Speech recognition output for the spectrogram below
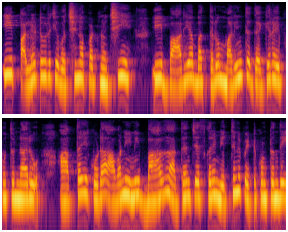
ఈ పల్లెటూరికి వచ్చినప్పటి నుంచి ఈ భార్యాభర్తలు మరింత దగ్గర అయిపోతున్నారు ఆ అత్తయ్య కూడా అవనిని బాగా అర్థం చేసుకుని నెత్తిన పెట్టుకుంటుంది.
